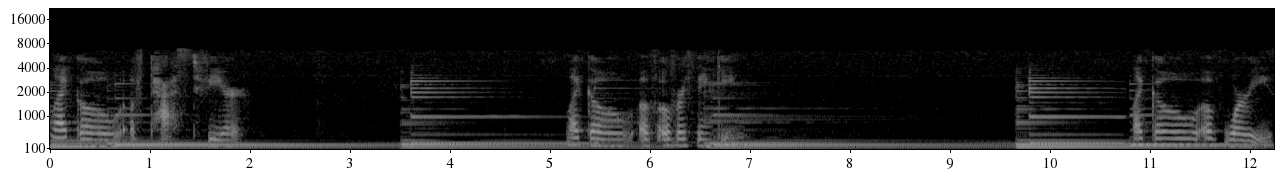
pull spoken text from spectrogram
Let go of past fear. Let go of overthinking. Let go of worries.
